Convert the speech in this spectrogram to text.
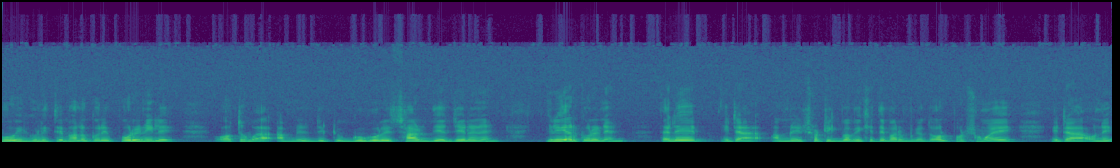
বইগুলিতে ভালো করে পড়ে নিলে অথবা আপনি যদি একটু গুগলে সার্চ দিয়ে জেনে নেন, ক্লিয়ার করে নেন, তাহলে এটা আপনি সঠিকভাবে খেতে পারবেন। কিন্তু অল্প সময়ে এটা অনেক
